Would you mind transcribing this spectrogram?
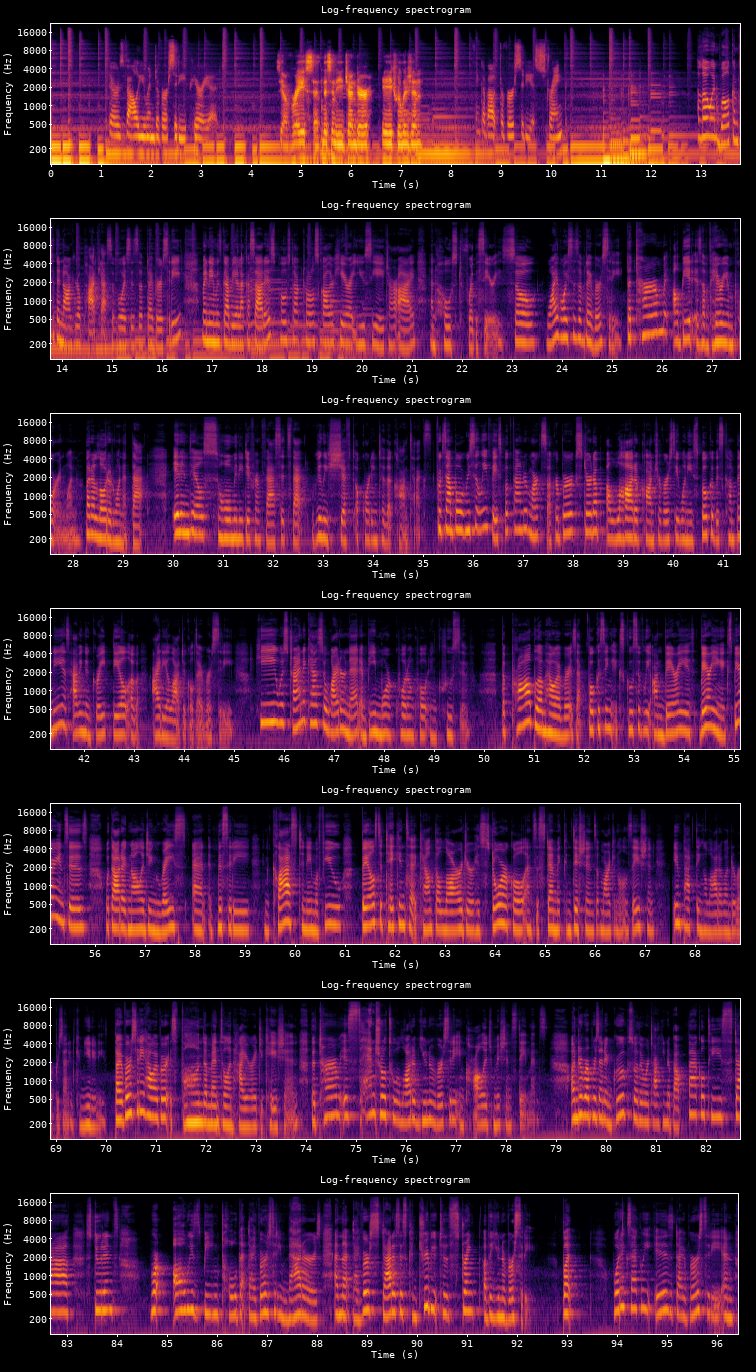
There's value in diversity, period. So you have race, ethnicity, gender, age, religion. Think about diversity as strength. Hello and welcome to the inaugural podcast of Voices of Diversity. My name is Gabriela Casares, postdoctoral scholar here at UCHRI and host for the series. So, why Voices of Diversity? The term, albeit, is a very important one, but a loaded one at that. It entails so many different facets that really shift according to the context. For example, recently Facebook founder Mark Zuckerberg stirred up a lot of controversy when he spoke of his company as having a great deal of ideological diversity. He was trying to cast a wider net and be more quote unquote inclusive. The problem, however, is that focusing exclusively on various varying experiences without acknowledging race and ethnicity and class, to name a few, fails to take into account the larger historical and systemic conditions of marginalization impacting a lot of underrepresented communities. Diversity, however, is fundamental in higher education. The term is central to a lot of university and college mission statements. Underrepresented groups, whether we're talking about faculty, staff, students, we're always being told that diversity matters and that diverse statuses contribute to the strength of the university. But what exactly is diversity? And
